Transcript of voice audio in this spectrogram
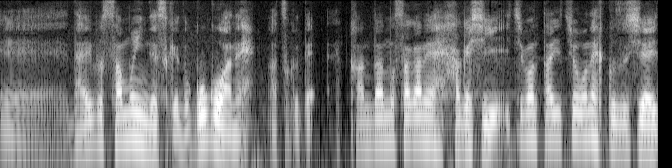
えー、だいぶ寒いんですけど、午後はね、暑くて、寒暖の差がね、激しい、一番体調をね、崩しや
